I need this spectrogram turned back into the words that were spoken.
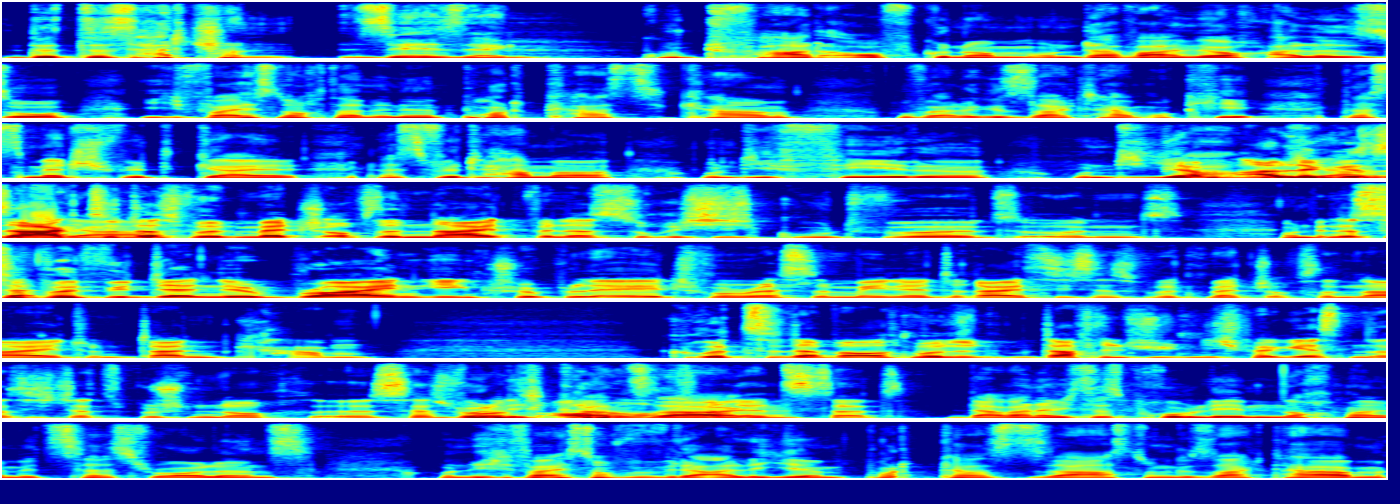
das, das hat schon sehr, sehr gut Fahrt aufgenommen. Und da waren wir auch alle so, ich weiß noch dann in den Podcasts, die kamen, wo wir alle gesagt haben, okay, das Match wird geil, das wird Hammer und die Fehde und die. Wir haben alle ja, gesagt, ja. so, das wird Match of the Night, wenn das so richtig gut wird und, und wenn das so wird wie Daniel Bryan gegen Triple H von WrestleMania 30, das wird Match of the Night und dann kam Grütze dabei aus. Man darf natürlich nicht vergessen, dass sich dazwischen noch äh, Seth Rollins auch noch verletzt hat. Da war nämlich das Problem nochmal mit Seth Rollins. Und ich weiß noch, wie wir alle hier im Podcast saßen und gesagt haben,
